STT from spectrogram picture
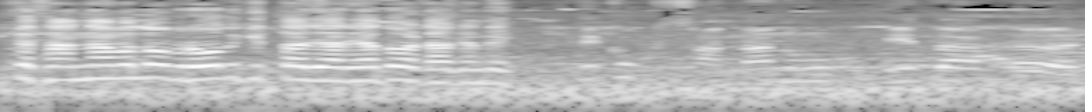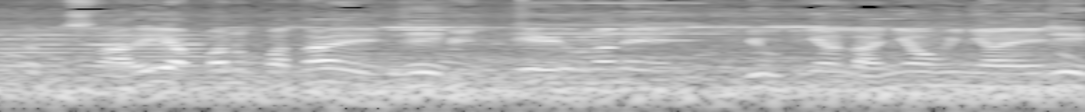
ਕਿਸਾਨਾਂ ਵੱਲੋਂ ਵਿਰੋਧ ਕੀਤਾ ਜਾ ਰਿਹਾ ਤੁਹਾਡਾ ਕਹਿੰਦੇ ਦੇਖੋ ਕਿਸਾਨਾਂ ਨੂੰ ਇਹ ਤਾਂ ਅ, ਸਾਰੇ ਆਪਾਂ ਨੂੰ ਪਤਾ ਹੈ ਜੀ। ਵੀ ਇਹ ਉਹਨਾਂ ਨੇ ਡਿਊਟੀਆਂ ਲਾਈਆਂ ਹੋਈਆਂ ਹੈ ਜੀ।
